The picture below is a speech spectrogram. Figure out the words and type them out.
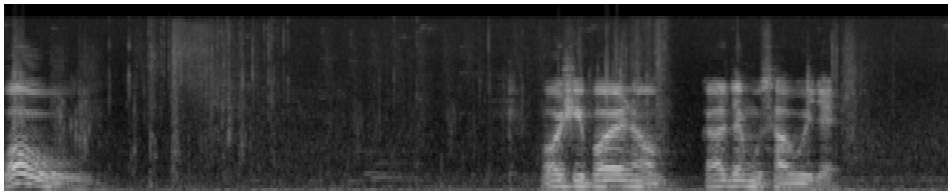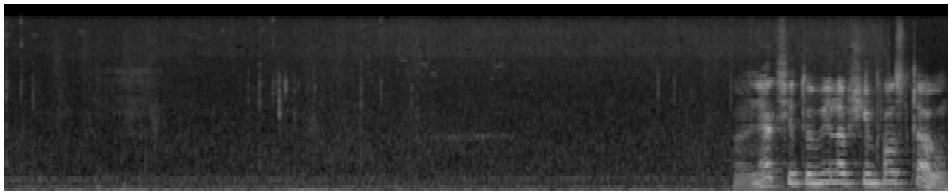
Wow! Hoši, po jednom. Každému sa ujde. Ale nejak si tu vylepším postavu.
